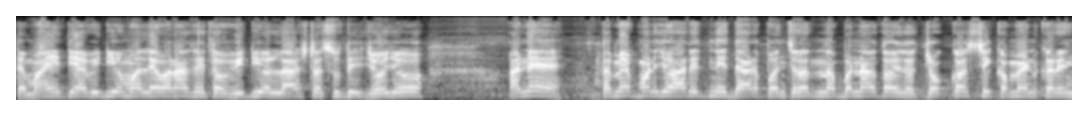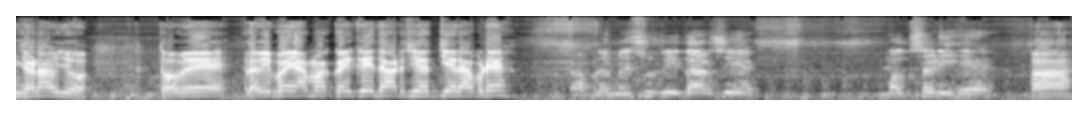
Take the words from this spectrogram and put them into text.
તે માહિતી આ વિડીયોમાં લેવાના છે. તો વીડિયો લાસ્ટ સુધી જોજો. અને તમે પણ જો આ રીતની દાળ પંચરત્ન બનાવતા હોય તો ચોક્કસથી કમેન્ટ કરીને જણાવજો. તો હવે રવિભાઈ આમાં કઈ કઈ દાળ છે અત્યારે આપણે? આપણે મૈસૂરની દાળ છે મગસળી છે હા.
